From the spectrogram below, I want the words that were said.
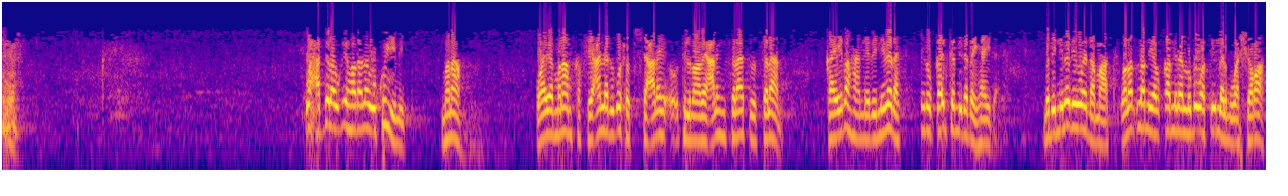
Waxa bilowgii horena uu ku yimid manaam. Waayo manaamka fiican nabigu wuxuu tusay tilmaamay calayhi salaatu wasalaam qaybaha nebinimada inuu qayb kamida bay hayda. Nebinimadii way dhamaatay lam yabqa min anubuwati ila mubashiraat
